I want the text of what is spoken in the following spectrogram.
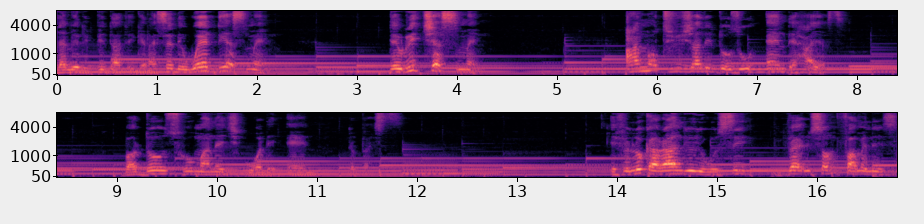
Let me repeat that again. I said the wealthiest men, the richest men, are not usually those who earn the highest, but those who manage what they earn the best. If you look around you, you will see very, some families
